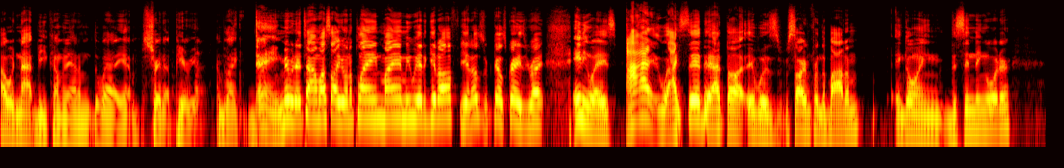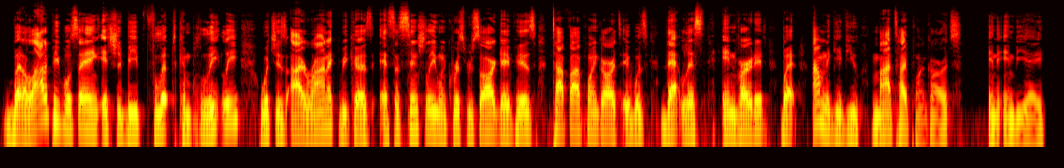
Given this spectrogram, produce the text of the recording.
I would not be coming at him the way I am, straight up, period. I'd be like, dang, remember that time I saw you on a plane, Miami, we had to get off? Yeah, that was, that was crazy, right? Anyways, I I said that I thought it was starting from the bottom and going descending order. But a lot of people saying it should be flipped completely, which is ironic because it's essentially when Chris Broussard gave his top five point guards, it was that list inverted. But I'm going to give you my type point guards in the NBA.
